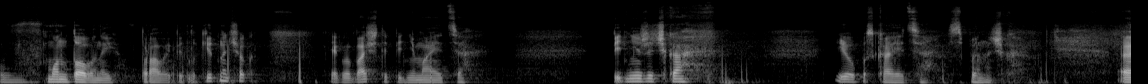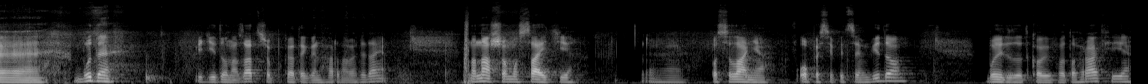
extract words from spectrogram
вмонтований в правий підлокітничок. Як ви бачите, піднімається підніжечка і опускається спиночка. Е, буде, відійду назад, щоб показати, як він гарно виглядає. На нашому сайті е, посилання в описі під цим відео. Будуть додаткові фотографії,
